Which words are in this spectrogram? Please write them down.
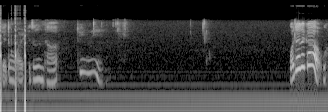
Okay, don't worry, it doesn't hurt. What do you mean? Where did it go?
